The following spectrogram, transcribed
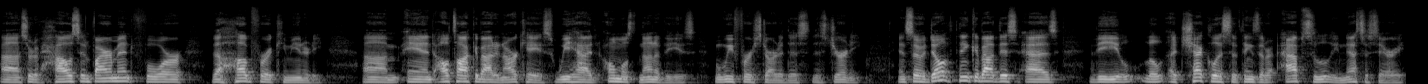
uh, sort of house environment for the hub for a community. Um, and I'll talk about in our case, we had almost none of these when we first started this this journey. And so don't think about this as the a checklist of things that are absolutely necessary.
